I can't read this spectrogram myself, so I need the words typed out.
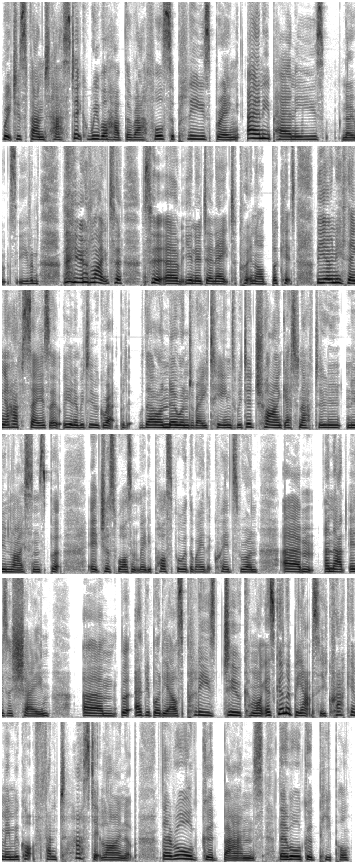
which is fantastic. We will have the raffle, so please bring any pennies, notes even, that you'd like to, to um, you know, donate to put in our bucket. The only thing I have to say is, that, you know, we do regret, but there are no under 18s. We did try and get an afternoon licence, but it just wasn't really possible with the way that quids run, um, and that is a shame. Um, but everybody else, please do come along. It's going to be absolutely cracking. I mean, we've got a fantastic lineup. They're all good bands. They're all good people.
